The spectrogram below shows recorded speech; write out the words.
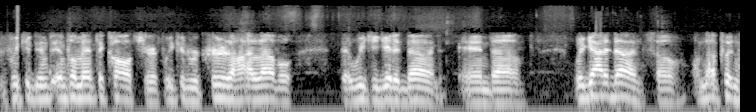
if we could implement the culture, if we could recruit at a high level, that we could get it done. And uh, we got it done. So I'm not putting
